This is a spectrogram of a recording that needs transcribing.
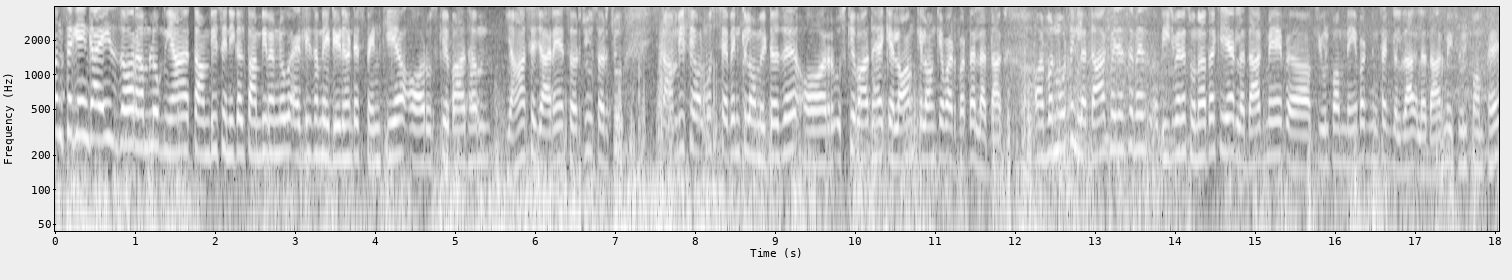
once again guys और हम लोग यहाँ तांबी से निकल, तांबी में हम लोग एटलीस्ट हमने डेढ़ घंटे स्पेंड किया और उसके बाद हम यहाँ से जा रहे हैं सरचू। सरचू तांबी से ऑलमोस्ट सेवन किलोमीटर्स है और उसके बाद है केलोंग। केलोंग के बाद पड़ता है लद्दाख। और वन मोर थिंग लद्दाख में जैसे मैं, बीच मैंने सुना था कि यार लद्दाख में फ्यूल पंप नहीं बट इनफैक्ट लद्दाख में फ्यूल पंप है।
